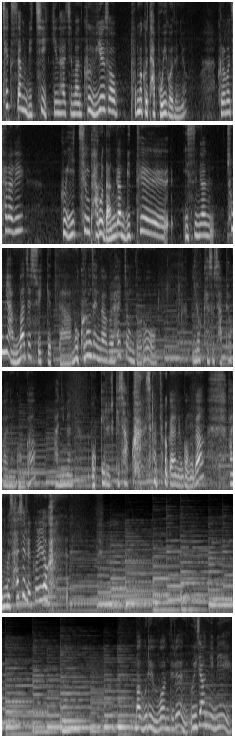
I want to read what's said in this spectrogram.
책상 밑이 있긴 하지만 그 위에서 보면 그거 다 보이거든요. 그러면 차라리 그 2층 바로 난간 밑에 있으면 총이 안 맞을 수 있겠다. 뭐 그런 생각을 할 정도로 이렇게 해서 잡혀가는 건가? 아니면 어깨를 이렇게 잡고 잡혀가는 건가? 아니면 사지를 끌려가? 막 우리 의원들은 의장님이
